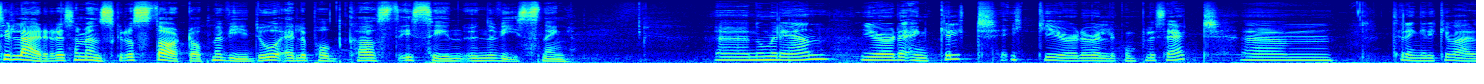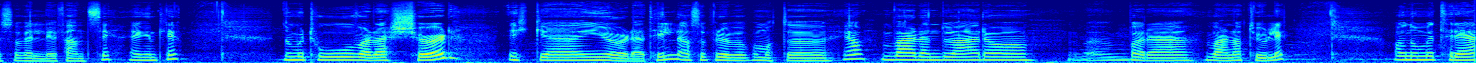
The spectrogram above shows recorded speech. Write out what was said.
til lærere som ønsker å starte opp med video eller podkast i sin undervisning? Uh, nummer én, gjør det enkelt, ikke gjør det veldig komplisert. Um, trenger ikke være så veldig fancy, egentlig. Nummer to, vær deg sjøl. Ikke gjør deg til. Altså prøv å på en måte ja, være den du er, og bare være naturlig. Og nummer tre,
